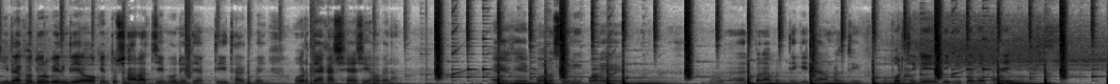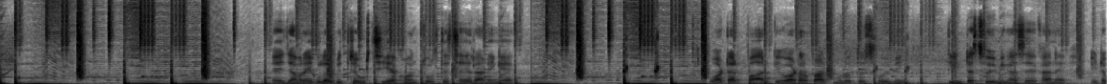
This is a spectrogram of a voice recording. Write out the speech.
কি দেখো দূরবীন দিয়ে? ও কিন্তু সারা জীবনই দেখতেই থাকবে। ওর দেখা শেষই হবে না। এই যে বড় সুইমিং পরে এরপর আবার দিঘিটা, আমরা যদি উপর থেকে দিঘিটা দেখাই। এই যে আমরা এগুলোর ভিতরে উঠছি এখন, চলতেছে রানিংয়ে ওয়াটার পার্ক এই ওয়াটার পার্ক মূলত সুইমিং তিনটা সুইমিং আছে এখানে। এটা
